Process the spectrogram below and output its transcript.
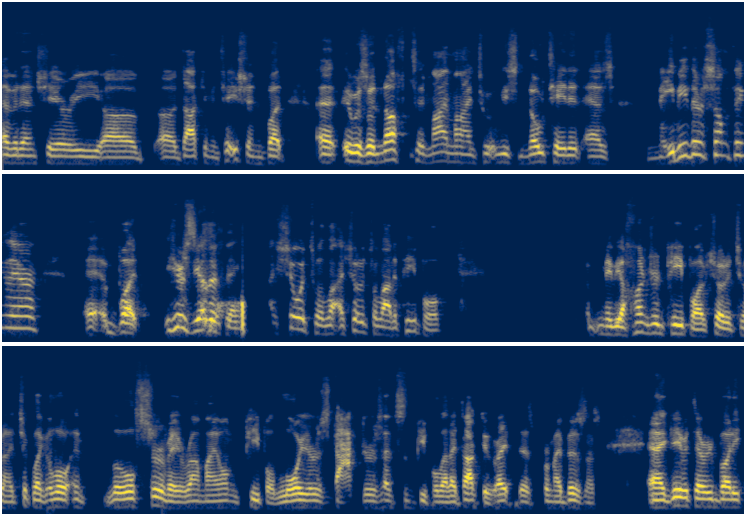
evidentiary uh, uh, documentation. But it was enough to, in my mind to at least notate it as maybe there's something there. Eh, but here's the other thing I show it to a lot. I showed it to a lot of people, maybe a hundred people. I've showed it to, and I took like a little little survey around my own people, lawyers, doctors. That's the people that I talk to, right? That's for my business, and I gave it to everybody.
